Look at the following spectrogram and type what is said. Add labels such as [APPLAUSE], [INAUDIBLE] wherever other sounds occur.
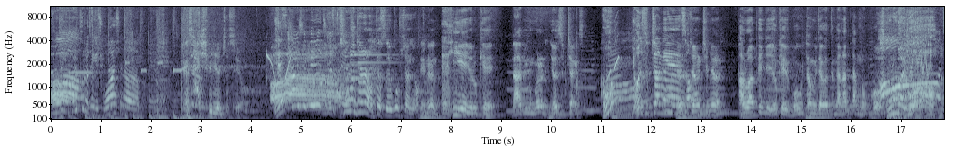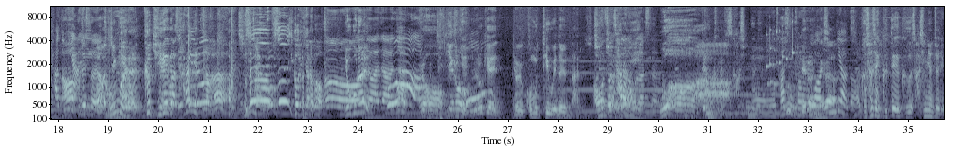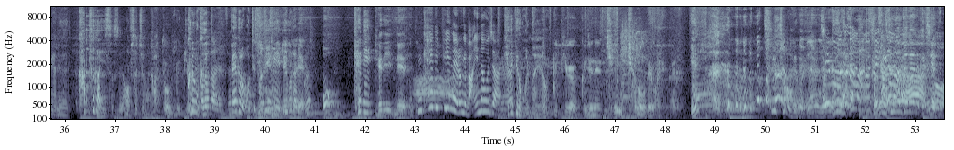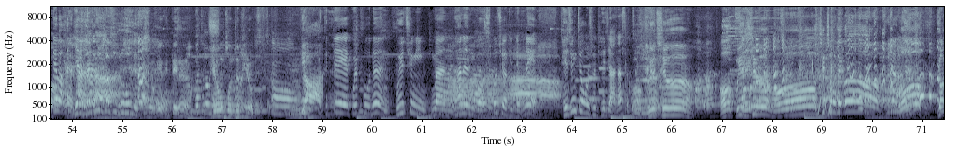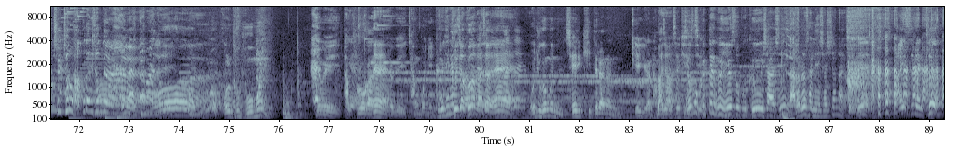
골프를 되게 좋아하시나 보네요. 내가 41년 쳤어요. 10년 전에는 어땠어요, 골프장이요? 그때는 네. 티에 이렇게 놔주는 거는 연습장에서. 연습장에서 연습장을 치면 바로 앞에 이제 이렇게 목욕탕 의자 같은 거 하나 딱 놓고 자동이 아, 아니고. 그랬어요? 정말 그 기계가 살아있구나. 무슨 무슨 이거 이렇게 하는 거. 어, 요거를 맞아, 맞아, 맞아. 기계로 이렇게 저기 고무티 위에다 놔줬어. 어, 저 사람이? 어, 사실 저는 와 내가 신기하다. 그 선생님 그때 그 40년 전이면은 카트가 있었어요? 없었죠. 카트 없었죠. 그러면 그 걸어 다녔죠. 백을 어떻게 선생님이 메고 다닌 거예요? 어? 캐디? 캐디 넷 그럼 캐디피나 이런 게 많이 나오지 않아요? 캐디피가 얼마예요? 이 피가 그 전에 7,500원인가. 예? 7,500원. 진짜 그 40년 전에는 그치. 그때는 회원권도 필요 없었어. 야, 그때 골프는 부유층만 하는 거 스포츠였기 때문에 대중적으로 절대 되지 않았었죠. 부유층. 어, 부유층. 어, 7,500원. 어, 야, 7,500원 갖고 다니셨네. 그리고 골프 붐은 여기 박프로가 네. 저기 장본인. 그죠, 그건 맞아요. 예. 네. 오죽하면 세리키드라는 얘기가 나와. 맞아, 세키 여보, 그때 그 US 오픈 그 샷이 나라를 살린 샷이잖아요. [LAUGHS] nice 멘트.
